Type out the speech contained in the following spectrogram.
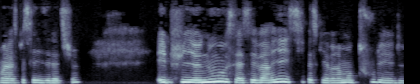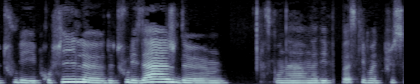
voilà, spécialisés là-dessus. Et puis nous, c'est assez varié ici parce qu'il y a vraiment tous les, de tous les profils, de tous les âges. De, parce qu'on a, on a des postes qui vont être plus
